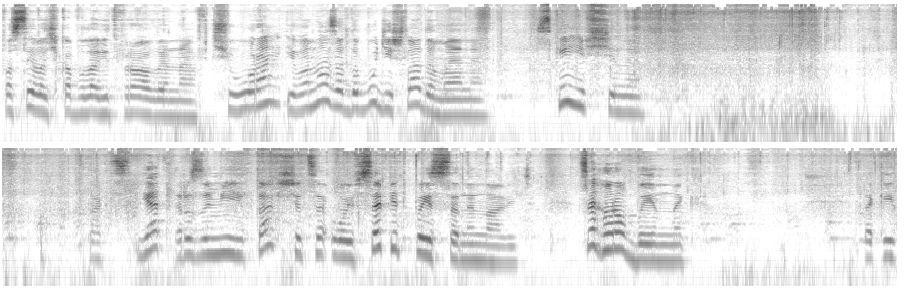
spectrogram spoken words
Посилочка була відправлена вчора, і вона за добу дійшла до мене з Київщини. Так, я розумію так, що це ой, все підписане навіть. Це горобинник. Такий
